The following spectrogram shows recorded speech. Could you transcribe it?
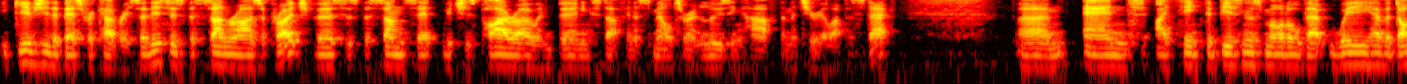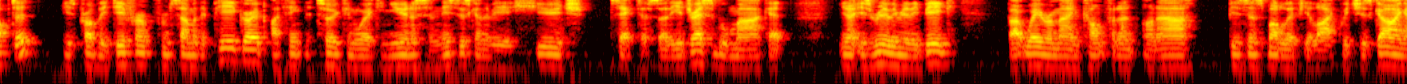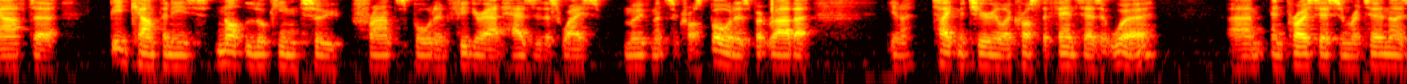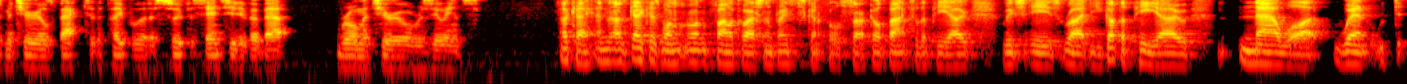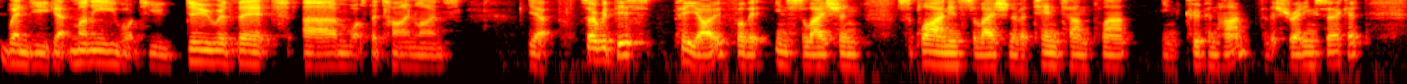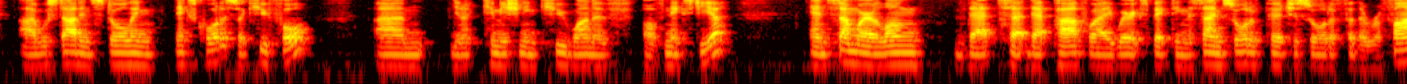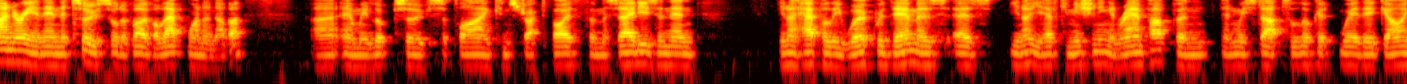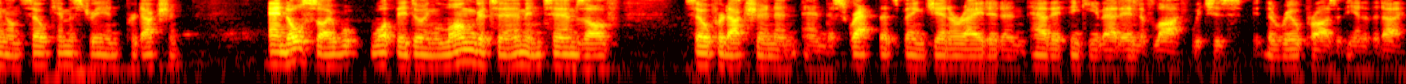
it gives you the best recovery. So, this is the sunrise approach versus the sunset, which is pyro and burning stuff in a smelter and losing half the material up a stack. Um, and I think the business model that we have adopted is probably different from some of the peer group. I think the two can work in unison. This is going to be a huge sector. So the addressable market, you know, is really, really big, but we remain confident on our business model, if you like, which is going after big companies not looking to transport and figure out hazardous waste movements across borders, but rather, you know, take material across the fence, as it were, um, and process and return those materials back to the people that are super sensitive about raw material resilience. Okay, and I'll one, one final question brings us kind of full circle back to the PO, which is right. You got the PO. Now what? When when do you get money? What do you do with it? Um, what's the timelines? Yeah. So with this PO for the installation, supply and installation of a 10 ton plant in Kuppenheim for the shredding circuit, uh, we'll start installing next quarter, so Q4. Um, you know, commissioning Q1 of, of next year, and somewhere along that uh, that pathway, we're expecting the same sort of purchase order for the refinery, and then the two sort of overlap one another, uh, and we look to supply and construct both for Mercedes, and then you know happily work with them as as you know you have commissioning and ramp up, and and we start to look at where they're going on cell chemistry and production. And also what they're doing longer term in terms of cell production and, and the scrap that's being generated and how they're thinking about end of life, which is the real prize at the end of the day.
